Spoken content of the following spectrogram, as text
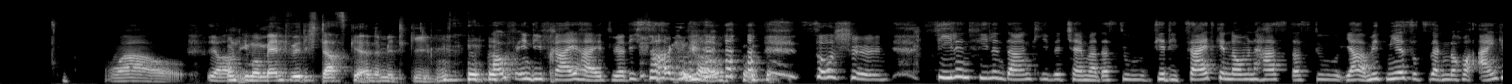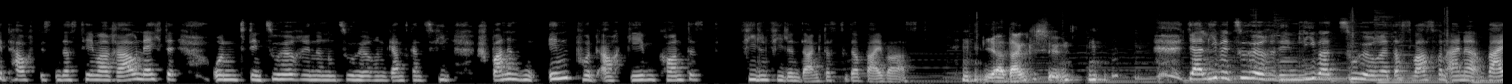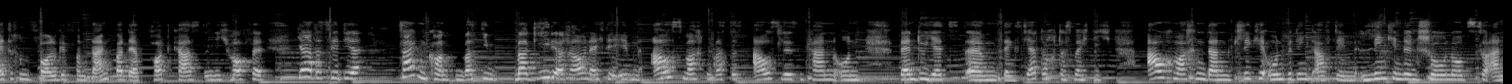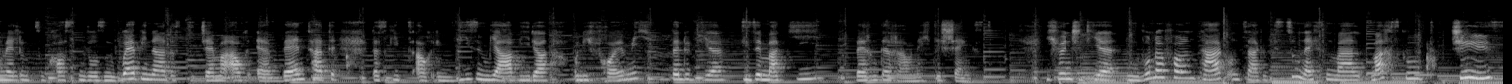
Wow. Ja. Und im Moment würde ich das gerne mitgeben. Auf in die Freiheit, würde ich sagen. Genau. so schön. Vielen, vielen Dank, liebe Gemma, dass du dir die Zeit genommen hast, dass du ja mit mir sozusagen nochmal eingetaucht bist in das Thema Rauhnächte und den Zuhörerinnen und Zuhörern ganz, ganz viel spannenden Input auch geben konntest. Vielen, vielen Dank, dass du dabei warst. Ja, danke schön. Ja, liebe Zuhörerinnen, lieber Zuhörer, das war's von einer weiteren Folge von Dankbar der Podcast und ich hoffe, ja, dass wir dir zeigen konnten, was die Magie der Rauhnächte eben ausmacht und was das auslösen kann. Und wenn du jetzt ähm, denkst, ja doch, das möchte ich auch machen, dann klicke unbedingt auf den Link in den Show Notes zur Anmeldung zum kostenlosen Webinar, das die Gemma auch erwähnt hatte. Das gibt's auch in diesem Jahr wieder. Und ich freue mich, wenn du dir diese Magie während der Rauhnächte schenkst. Ich wünsche dir einen wundervollen Tag und sage bis zum nächsten Mal. Mach's gut. Tschüss.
